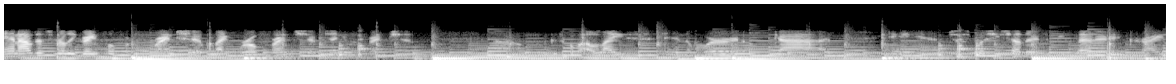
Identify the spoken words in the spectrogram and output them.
And I'm just really grateful for friendship, like real friendship, genuine friendship. Um, we talk about life and the Word of God, and just push each other to be better in Christ.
